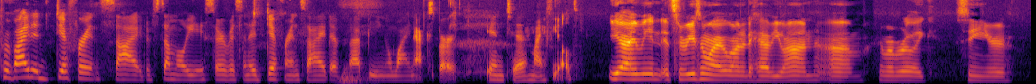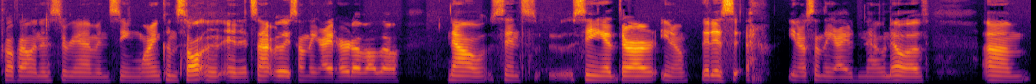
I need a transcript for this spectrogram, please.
provide a different side of sommelier service and a different side of uh, being a wine expert into my field. Yeah, I mean, it's the reason why I wanted to have you on. Um, I remember like seeing your profile on Instagram and seeing wine consultant, and it's not really something I'd heard of, although now since seeing it there are you know that is you know something i now know of um,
